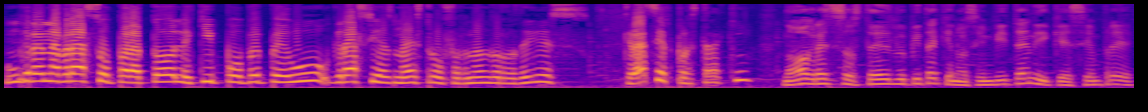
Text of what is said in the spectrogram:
Un gran abrazo para todo el equipo BPU. Gracias, maestro Fernando Rodríguez. Gracias por estar aquí. No, gracias a ustedes, Lupita, que nos invitan y que siempre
